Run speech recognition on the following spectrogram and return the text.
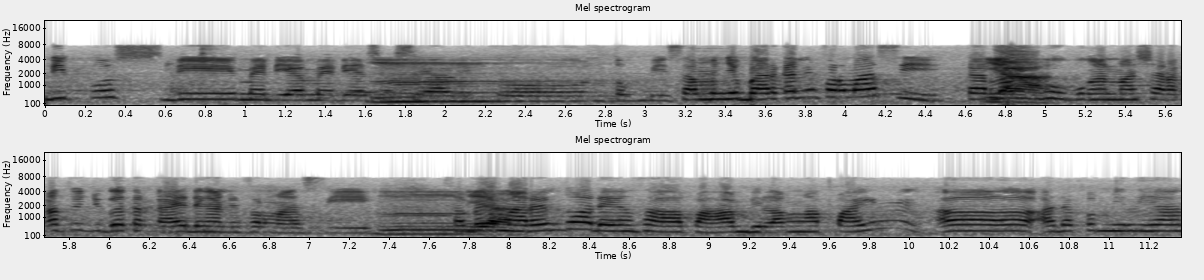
di-push di media-media sosial Hmm. itu untuk bisa menyebarkan informasi. Karena Ya. hubungan masyarakat itu juga terkait dengan informasi. Hmm, Sampai ya. kemarin tuh ada yang salah paham bilang ngapain eh, ada pemilihan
